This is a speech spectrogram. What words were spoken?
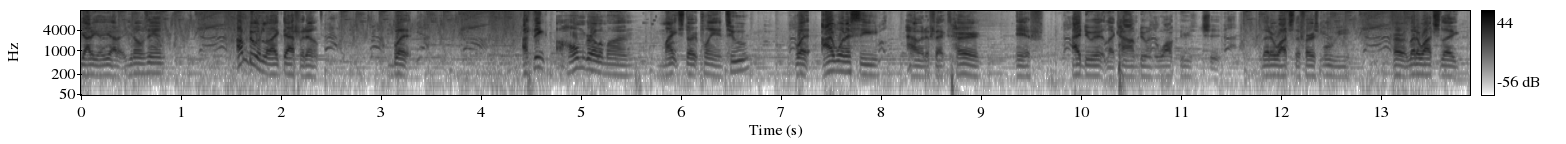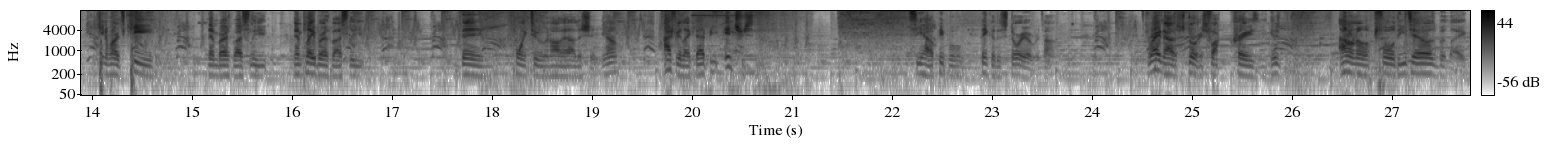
yada yada yada. You know what I'm saying? I'm doing it like that for them. But I think a homegirl of mine might start playing too. But I want to see how it affects her if I do it like how I'm doing the walkthroughs and shit. Let her watch the first movie, or let her watch like Kingdom Hearts Key, then Birth by Sleep, then play Birth by Sleep, then Point Two and all that other shit. You know? I feel like that'd be interesting. See how people think of the story over time. Right now, the story's fucking crazy. There's, I don't know full details, but like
